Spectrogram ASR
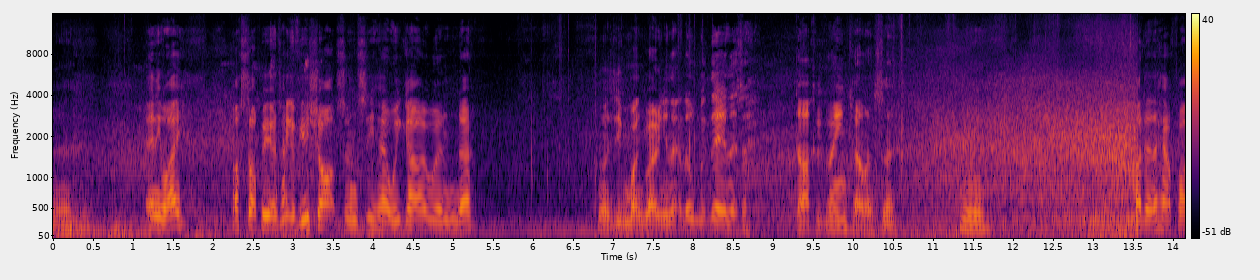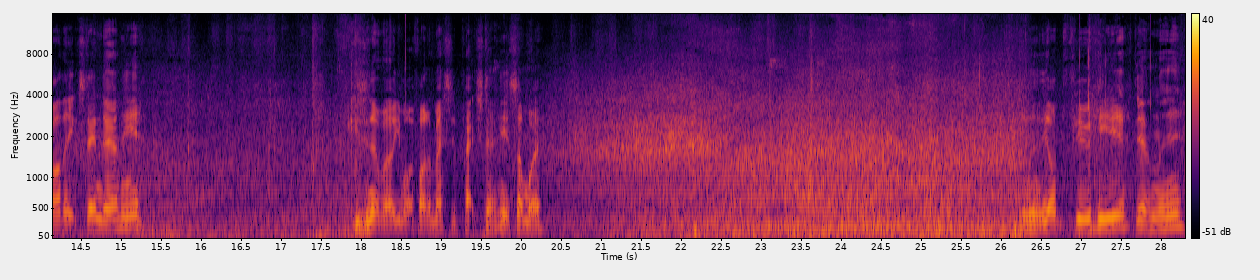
uh, anyway, I'll stop here and take a few shots and see how we go. And uh, oh, there's even one growing in that little bit there, and it's a darker green colour. So hmm. I don't know how far they extend down here. Because you never know, you might find a massive patch down here somewhere. The odd few here, down there.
